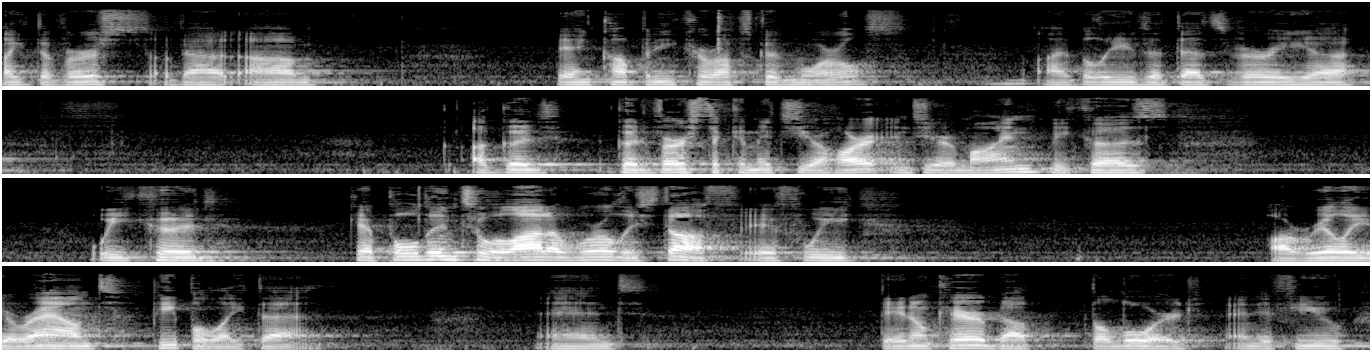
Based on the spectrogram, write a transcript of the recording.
like the verse about um, bad company corrupts good morals. I believe that that's very uh, a good good verse to commit to your heart and to your mind because we could get pulled into a lot of worldly stuff if we are really around people like that. And they don't care about the Lord. And if you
